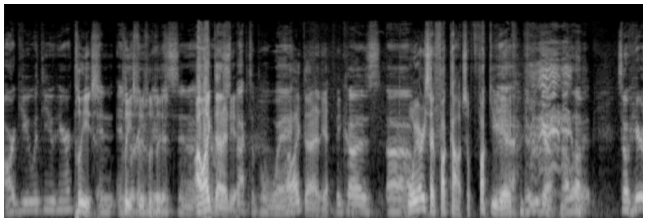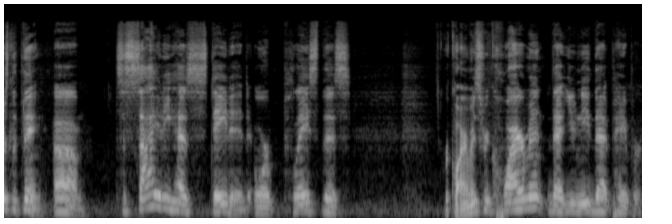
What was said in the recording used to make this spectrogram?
argue with you here? Please. And, and Please, please, please, please. a- I like that idea. Respectable way. I like that idea. because uh, well, we already said fuck college, so fuck you, yeah, Dave. here you go. I love it. So here's the thing. Um, society has stated or placed this Requirement. this requirement that you need that paper.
